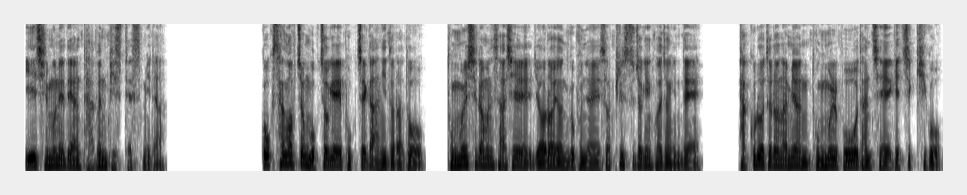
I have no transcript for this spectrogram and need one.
이 질문에 대한 답은 비슷했습니다. 꼭 상업적 목적의 복제가 아니더라도 동물 실험은 사실 여러 연구 분야에서 필수적인 과정인데 밖으로 드러나면 동물 보호 단체에게 찍히고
